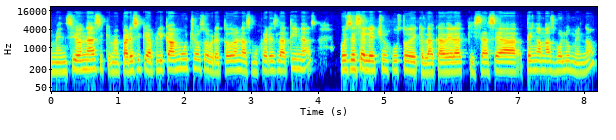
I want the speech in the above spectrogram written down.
mencionas y que me parece que aplica mucho, sobre todo en las mujeres latinas, pues es el hecho justo de que la cadera quizás sea, tenga más volumen, ¿no?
